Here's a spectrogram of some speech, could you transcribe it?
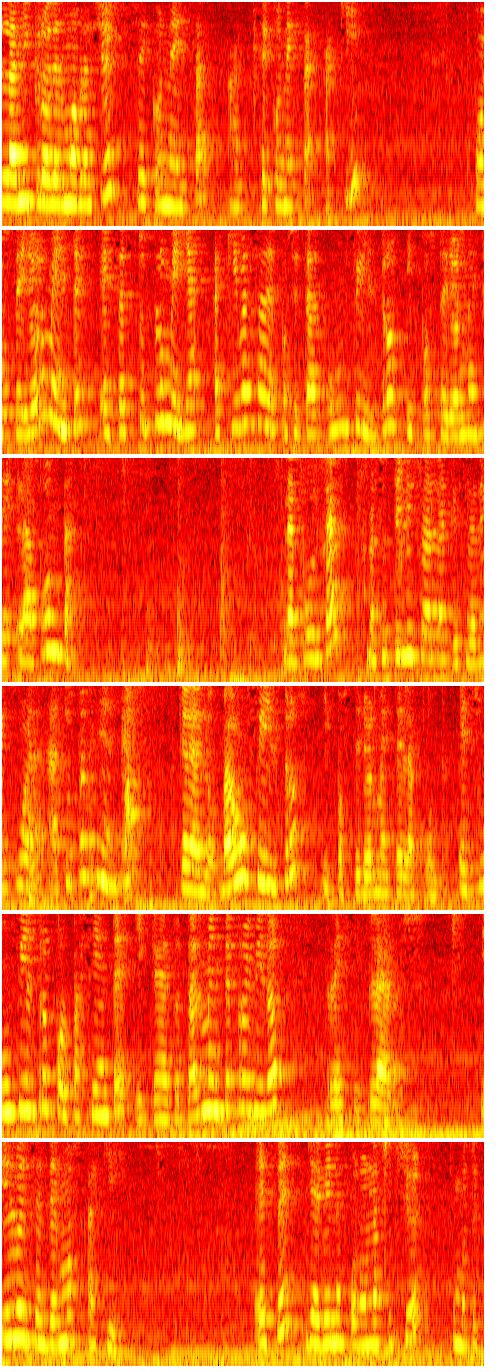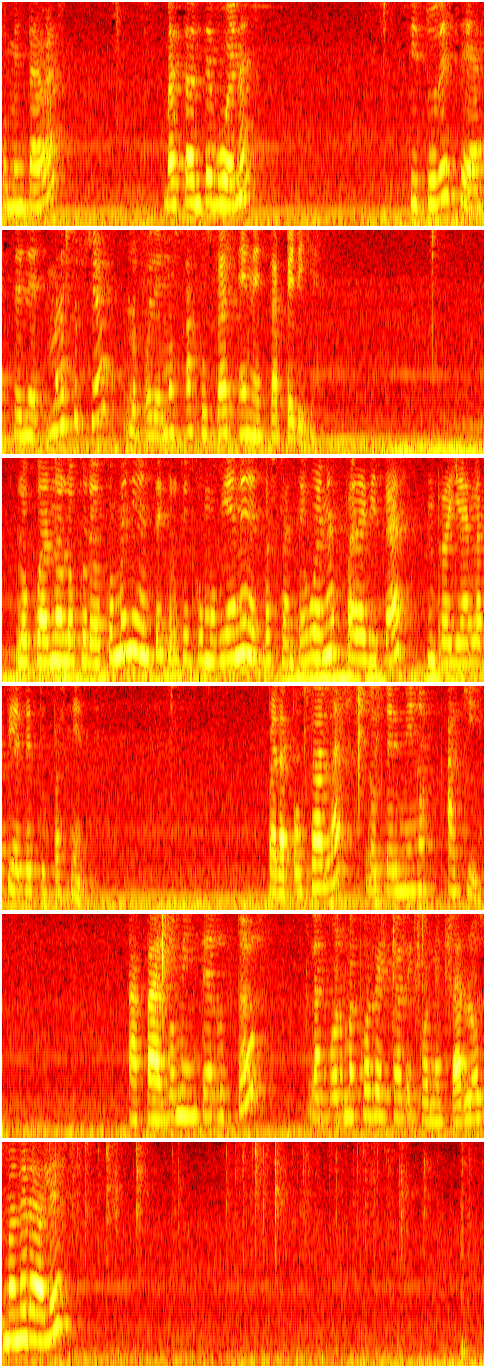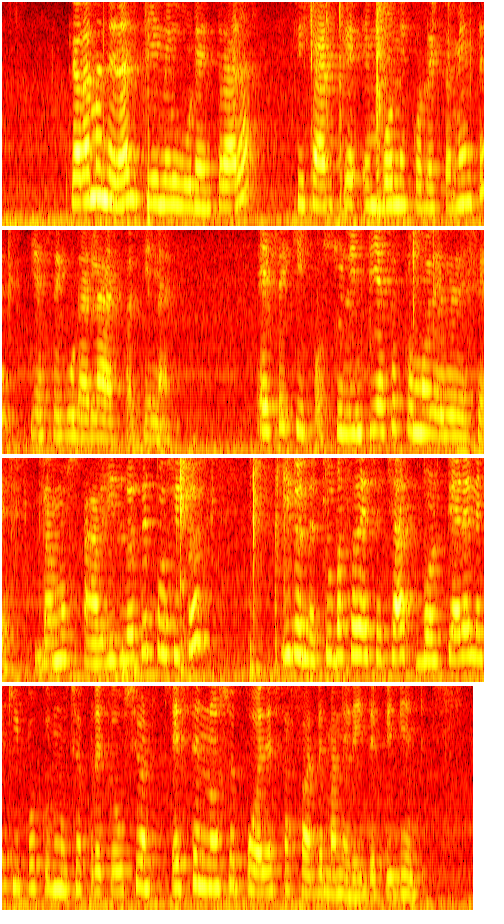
La microdermoabrasión se conecta, se conecta aquí. Posteriormente, esta es tu plumilla. Aquí vas a depositar un filtro y posteriormente la punta. La punta vas a utilizar la que se adecua a tu paciente quedando va un filtro y posteriormente la punta. Es un filtro por paciente y queda totalmente prohibido reciclarlos. Y lo encendemos aquí. Este ya viene por una succión, como te comentaba, bastante buena. Si tú deseas tener más succión, lo podemos ajustar en esta perilla. Lo cual no lo creo conveniente, creo que como viene es bastante buena para evitar rayar la piel de tu paciente. Para posarla lo termino aquí. Apago mi interruptor. La forma correcta de conectar los manerales. Cada maneral tiene una entrada. Fijar que embone correctamente y asegurarla hasta el final. Este equipo, su limpieza como debe de ser. Vamos a abrir los depósitos y donde tú vas a desechar, voltear el equipo con mucha precaución. Este no se puede zafar de manera independiente.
